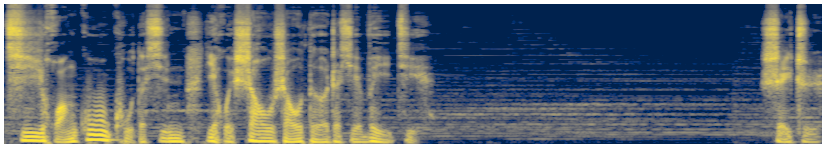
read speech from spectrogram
凄惶孤苦的心也会稍稍得着些慰藉。谁知，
